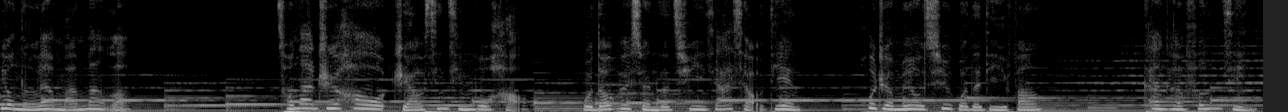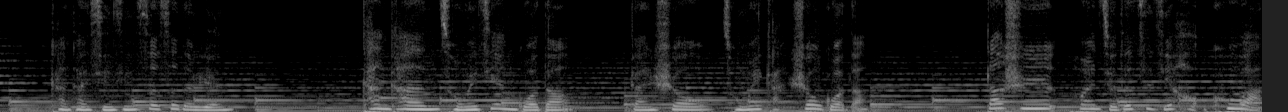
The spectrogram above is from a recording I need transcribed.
又能量满满了。从那之后，只要心情不好，我都会选择去一家小店，或者没有去过的地方。看看风景，看看形形色色的人，看看从未见过的，感受从未感受过的。当时突然觉得自己好酷啊！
